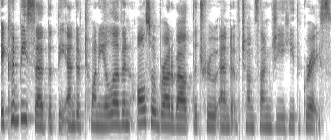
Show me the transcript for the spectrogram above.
It could be said that the end of 2011 also brought about the true end of Chansangji the Grace.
